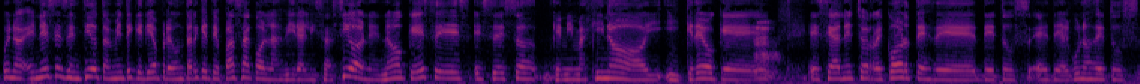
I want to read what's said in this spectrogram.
Bueno, en ese sentido también te quería preguntar qué te pasa con las viralizaciones, ¿no? Que ese es, eso que me imagino y, creo que mm. eh, se han hecho recortes de, de tus eh, de algunos de tus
